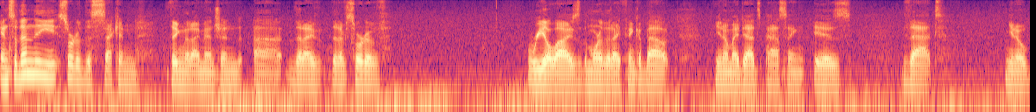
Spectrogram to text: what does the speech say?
And so then the sort of the second thing that I mentioned uh, that I've that I've sort of realized the more that I think about, you know, my dad's passing is that, you know,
